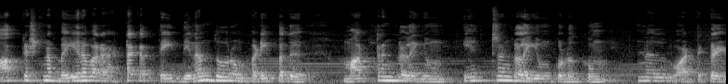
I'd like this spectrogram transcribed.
ஆகிருஷ்ண பைரவர் அட்டகத்தை தினந்தோறும் படிப்பது மாற்றங்களையும் ஏற்றங்களையும் கொடுக்கும் நல்வாட்டுகள்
